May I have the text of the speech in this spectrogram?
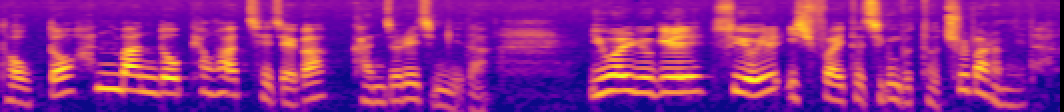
더욱더 한반도 평화 체제가 간절해집니다. 6월 6일 수요일 이슈파이터 지금부터 출발합니다.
